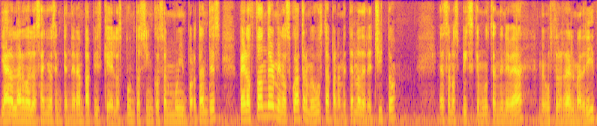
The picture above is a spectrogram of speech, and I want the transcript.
Ya a lo largo de los años entenderán, papis, que los puntos 5 son muy importantes. Pero Thunder menos 4 me gusta para meterlo derechito. Esos son los picks que me gustan de NBA. Me gusta el Real Madrid.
